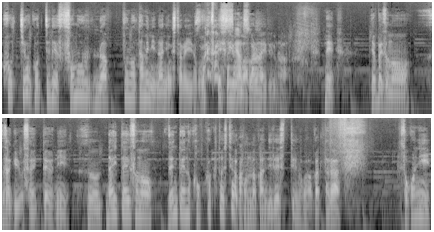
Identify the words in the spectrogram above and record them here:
こっちはこっちでそのラップのために何をしたらいいのかが最初よく分からないというか。でやっぱりそのさっき吉さん言ったようにその大体その全体の骨格としてはこんな感じですっていうのが分かったらそこに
